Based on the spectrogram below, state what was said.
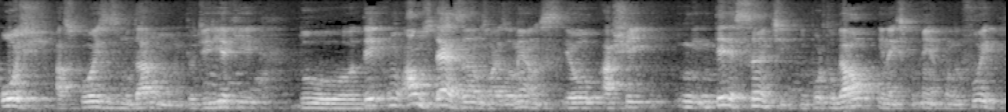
Hoje as coisas mudaram muito. Eu diria que do, de, um, há uns 10 anos mais ou menos, eu achei interessante em Portugal e na Espanha quando eu fui,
